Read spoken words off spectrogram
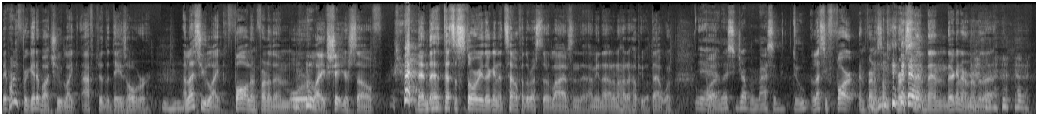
They probably forget about you like after the day's over, unless you like fall in front of them or like shit yourself. then that, that's a story they're gonna tell for the rest of their lives. And I mean, I don't know how to help you with that one. Yeah, but unless you drop a massive dupe. unless you fart in front of some person, then they're gonna remember that.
